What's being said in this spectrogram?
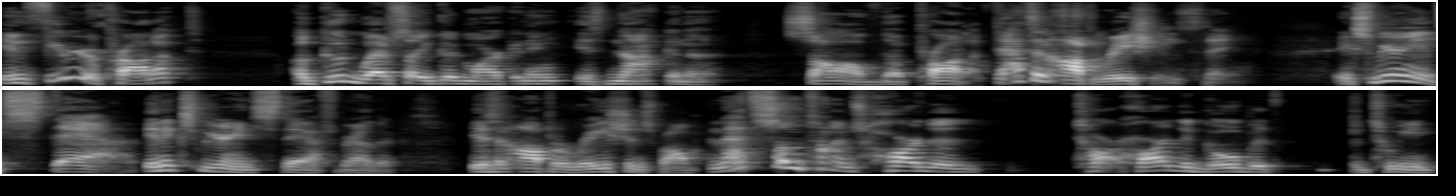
Inferior product, a good website, good marketing is not going to solve the product. That's an operations thing. Experienced staff, inexperienced staff rather, is an operations problem, and that's sometimes hard to hard to go be- between.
